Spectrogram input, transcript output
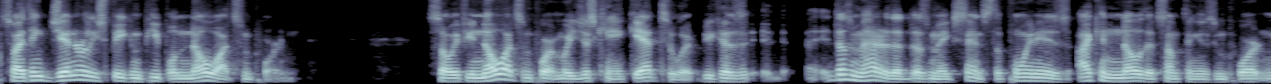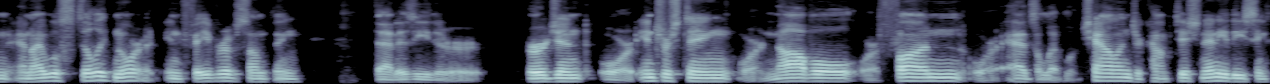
So I think generally speaking, people know what's important. So if you know what's important, but you just can't get to it because it, it doesn't matter that it doesn't make sense. The point is, I can know that something is important and I will still ignore it in favor of something that is either urgent or interesting or novel or fun or adds a level of challenge or competition, any of these things.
